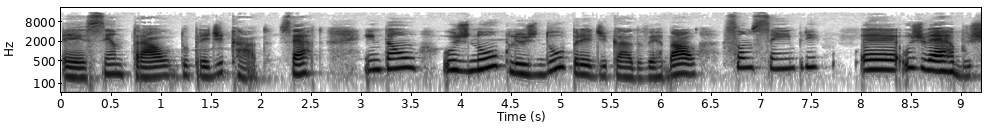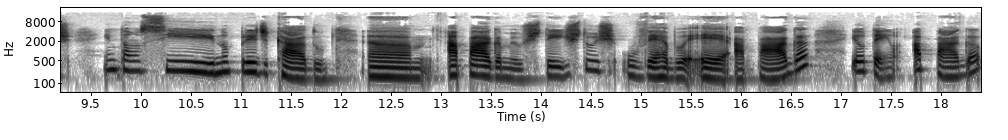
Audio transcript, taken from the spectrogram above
é, central do predicado, certo? Então, os núcleos do predicado verbal são sempre é, os verbos. Então, se no predicado uh, apaga meus textos, o verbo é apaga, eu tenho apaga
